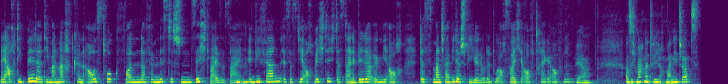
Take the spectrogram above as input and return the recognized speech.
naja, auch die Bilder, die man macht, können Ausdruck von einer feministischen Sichtweise sein. Mhm. Inwiefern ist es dir auch wichtig, dass deine Bilder irgendwie auch das manchmal widerspiegeln oder du auch solche Aufträge aufnimmst? Ja, also ich mache natürlich auch Money-Jobs,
